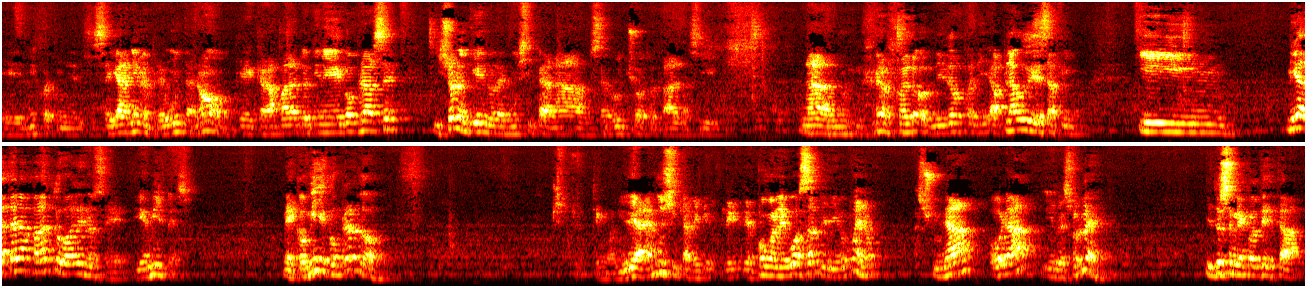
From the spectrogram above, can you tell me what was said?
eh, mi hijo tiene 16 años, y me pregunta, ¿no? ¿Qué, aparato tiene que comprarse? Y yo no entiendo de música nada, serrucho total, así. Nada, no, puedo, ni, ni aplaudo y desafío. Y mira, tal aparato vale, no sé, 10 mil pesos. ¿Me conviene comprarlo? No tengo ni idea de música, le, pongo en el WhatsApp y le digo, bueno, ayuná, ora y resolver. Y entonces me contesta,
